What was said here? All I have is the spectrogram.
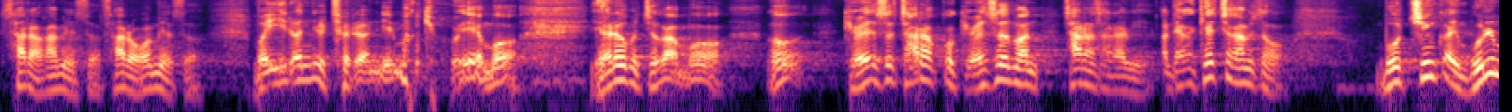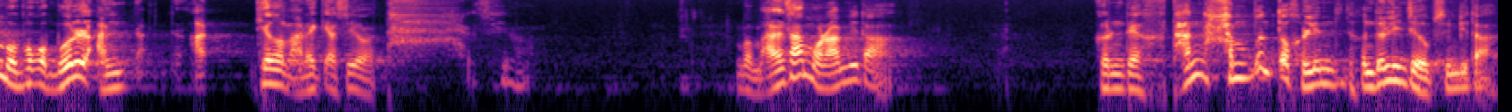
살아가면서 살아오면서 뭐 이런 일 저런 일뭐 교회 뭐 여러분 제가 뭐 어? 교회에서 자랐고 교회에서만 자란 사람이 아, 내가 개척하면서 뭐 지금까지 뭘 못 보고 뭘 안, 아, 경험 안 했겠어요? 다 했어요. 뭐 말도 못 합니다. 그런데 단 한 번도 흔들린 적 없습니다.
